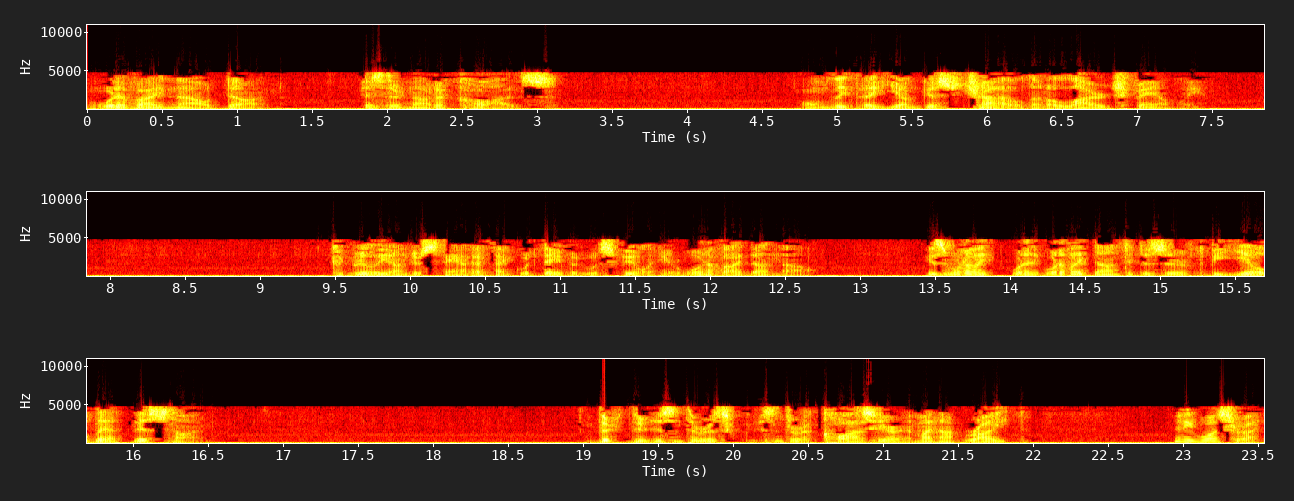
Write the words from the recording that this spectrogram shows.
What have I now done? Is there not a cause? Only the youngest child in a large family could really understand, I think, what David was feeling here. What have I done now? Is what have I what, what have I done to deserve to be yelled at this time? There, there, isn't there a, isn't there a cause here? Am I not right? And he was right.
